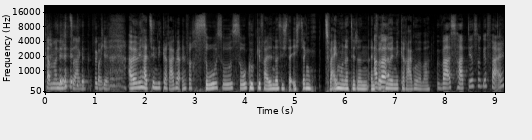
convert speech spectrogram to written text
Kann man nicht sagen. Okay. Aber mir hat es in Nicaragua einfach so, so, so gut gefallen, dass ich da echt dann zwei Monate dann einfach Aber- nur in Nicaragua war. Was hat dir so gefallen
